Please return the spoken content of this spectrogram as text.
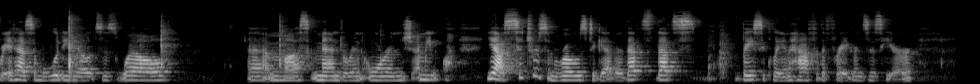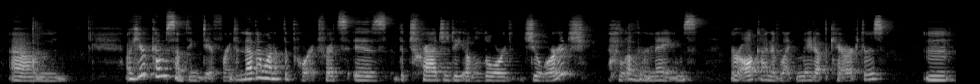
it has some woody notes as well. Uh, musk, mandarin orange. I mean, yeah, citrus and rose together. That's that's basically in half of the fragrances here. Um, oh, here comes something different. Another one of the portraits is The Tragedy of Lord George. I love their names. They're all kind of like made up characters. Mm.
